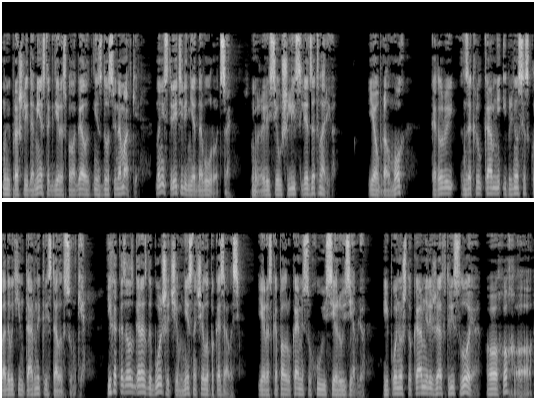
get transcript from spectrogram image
Мы прошли до места, где располагалось гнездо свиноматки, но не встретили ни одного уродца. Неужели все ушли вслед за тварью? Я убрал мох, который закрыл камни и принялся складывать янтарные кристаллы в сумке. Их оказалось гораздо больше, чем мне сначала показалось. Я раскопал руками сухую серую землю и понял, что камни лежат в три слоя. О-хо-хо!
